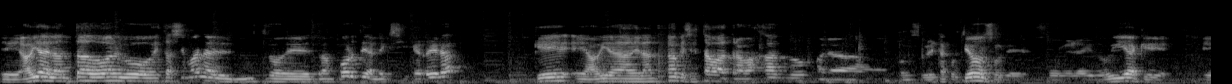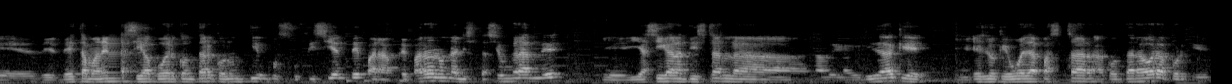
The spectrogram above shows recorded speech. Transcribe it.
Eh, había adelantado algo esta semana el ministro de Transporte, Alexis Herrera, que había adelantado que se estaba trabajando para, sobre esta cuestión, sobre, sobre la hidrovía, que de, de, esta manera se iba a poder contar con un tiempo suficiente para preparar una licitación grande eh, y así garantizar la navegabilidad, que eh, es lo que voy a pasar a contar ahora, porque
